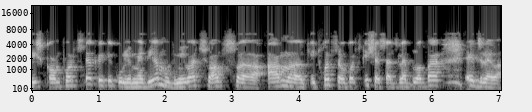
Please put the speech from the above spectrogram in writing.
დისკომფორტს და კრიტიკული მედია მუდმივად სვავს ამ კითხვებს როგორც კი შესაძლებლობა ეძლევა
